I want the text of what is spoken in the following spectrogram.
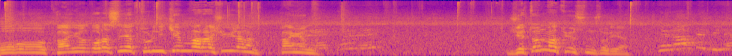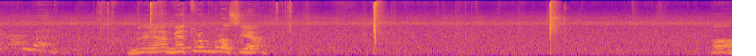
Oo kanyon orası ne? Turnike mi var Ayşegül Hanım kanyonda? Jeton mu atıyorsunuz oraya? Herhalde bilemem ben. Bu ne ya? Metro mu burası ya? Aa.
